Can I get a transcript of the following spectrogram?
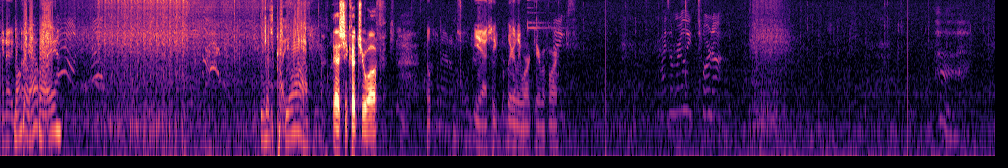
gonna Don't go that way. He just cut you off. Yeah, she cut you off. Yeah, she clearly worked here before. Thanks. Guys, I'm really torn up. Why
